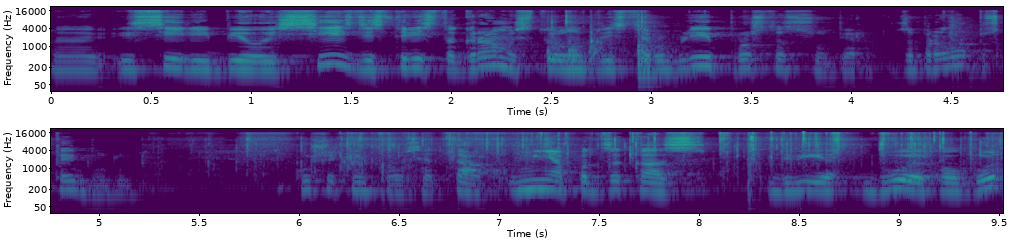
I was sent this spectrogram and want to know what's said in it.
из серии BioSC. Здесь 300 грамм и стоил 200 рублей. Просто супер. Забрала, пускай будут. Кушать не просят. Так, у меня под заказ две, двое колгот.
